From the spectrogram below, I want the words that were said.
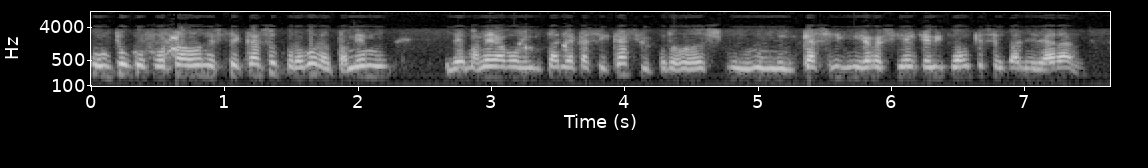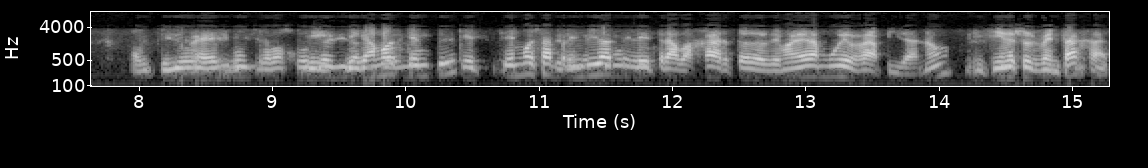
un poco forzado en este caso, pero bueno, también de manera voluntaria casi casi, pero es casi mi residencia habitual que es el Valle de Arán. Aunque yo Eh, vivo y trabajo Di- digamos que hemos aprendido a teletrabajar todos de manera muy rápida, ¿no? Y tiene sus ventajas,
